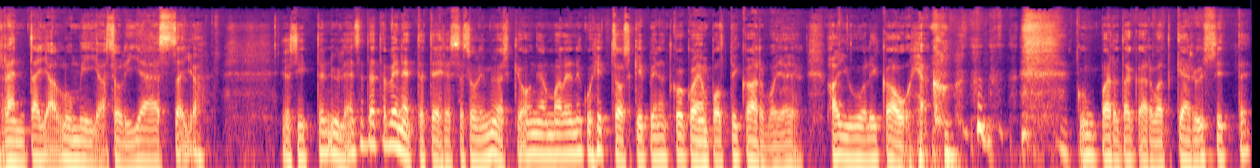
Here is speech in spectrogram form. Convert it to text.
räntä ja lumi ja se oli jäässä ja ja sitten yleensä tätä venettä tehdessä se oli myöskin ongelmallinen, kun hitsoskipinet koko ajan poltti karvoja ja haju oli kauhea, kun, kun partakarvat kärys sitten.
